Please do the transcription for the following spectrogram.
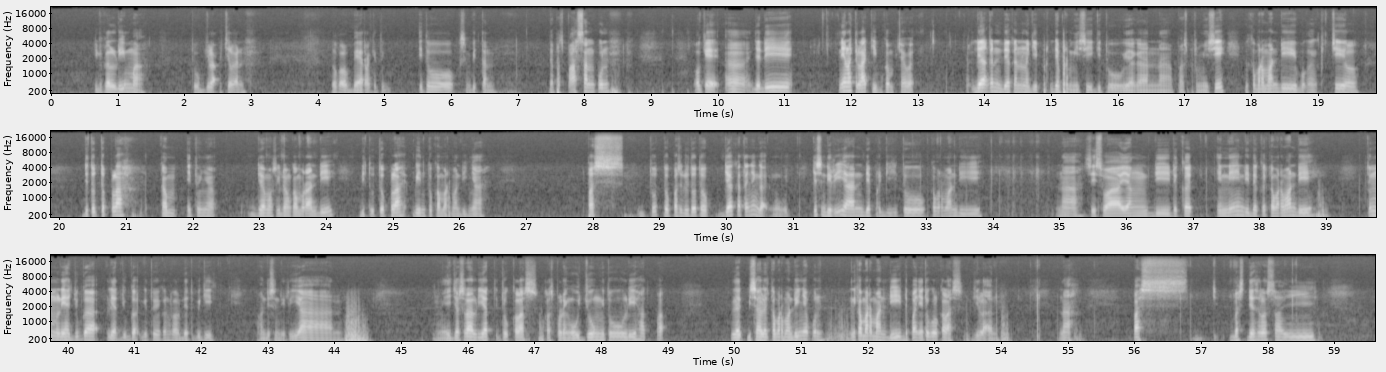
tiga kali lima. Tuh gila kecil kan? Lu kalau berak itu itu kesempitan. Dapat pasan pun. Oke okay, uh, eh, jadi ini laki-laki bukan cewek dia kan dia kan lagi dia permisi gitu ya kan. Nah pas permisi ke kamar mandi bukan kecil. Dia tutup lah kam itunya dia masuk dalam kamar mandi ditutup lah pintu kamar mandinya. Pas tutup pas ditutup dia katanya nggak dia sendirian dia pergi itu kamar mandi. Nah siswa yang di dekat ini di dekat kamar mandi itu melihat juga lihat juga gitu ya kan kalau dia tuh pergi mandi sendirian. Ya jelas lah lihat itu kelas kelas paling ujung itu lihat pak. Lihat bisa lihat kamar mandinya pun. Ini kamar mandi depannya itu kelas gilaan. Nah pas pas dia selesai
